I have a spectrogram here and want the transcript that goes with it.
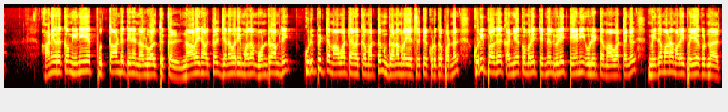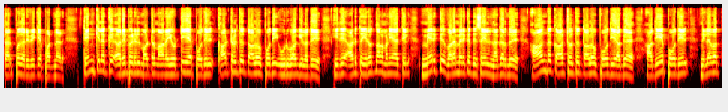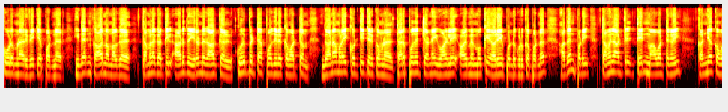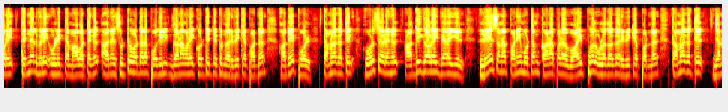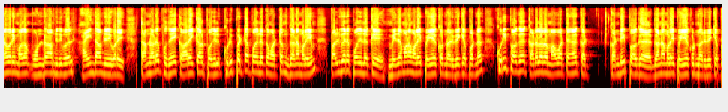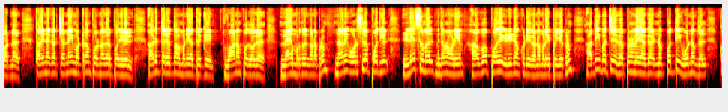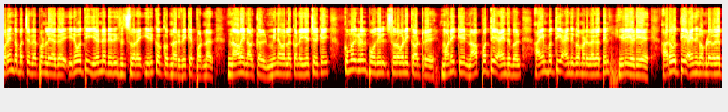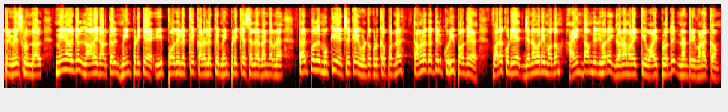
அனைவருக்கும் இனிய புத்தாண்டு தின நல்வாழ்த்துக்கள். நாளை நாட்கள் ஜனவரி மாதம் ஒன்றாம் தேதி குறிப்பிட்ட மாவட்டங்களுக்கு மட்டும் கனமழை எச்சரிக்கை கொடுக்கப்பட்டனர். குறிப்பாக கன்னியாகுமரி திருநெல்வேலி தேனி உள்ளிட்ட மாவட்டங்கள் மிதமான மழை பெய்யக்கூடும் தற்போது அறிவிக்கப்பட்டனர். தென்கிழக்கு அரபிக்கடல் மற்றும் அதனையொட்டிய பகுதியில் காற்றழுத்த தாழ்வு பகுதி உருவாகியுள்ளது. இது அடுத்த இருபத்தி நாலு மணி நேரத்தில் மேற்கு வடமேற்கு திசையில் நகர்ந்து ஆழ்ந்த காற்றழுத்த தாழ்வு பகுதியாக அதே பகுதியில் நிலவக்கூடும் என அறிவிக்கப்பட்டனர். இதன் காரணமாக தமிழகத்தில் அடுத்த இரண்டு நாட்கள் குறிப்பிட்ட பகுதிகளுக்கு மட்டும் கனமழை கொட்டித்திருக்கும் என தற்போது சென்னை வானிலை ஆய்வு முக்கிய அறிவிப்பு ஒன்று கொடுக்கப்பட்டனர். அதன்படி தமிழ்நாட்டில் தென் மாவட்டங்களில் கன்னியாகுமரி திருநெல்வேலி உள்ளிட்ட மாவட்டங்கள் அதனை சுற்றுவட்டார பகுதியில் கனமழை கொட்டித்திற்கும் அறிவிக்கப்பட்டனர். அதேபோல் தமிழகத்தில் ஒரு சில இடங்கள் அதிகாலை வேளையில் லேசான பனிமூட்டம் காணப்பட வாய்ப்புகள் உள்ளதாக அறிவிக்கப்பட்டனர். தமிழகத்தில் ஜனவரி மாதம் ஒன்றாம் தேதி முதல் ஐந்தாம் தேதி வரை தமிழ்நாடு புதுவை காரைக்கால் பகுதியில் குறிப்பிட்ட பகுதிகளுக்கு மட்டும் கனமழையும் பல்வேறு பகுதிகளுக்கு மிதமான மழை பெய்யக்கூடும் அறிவிக்கப்பட்டனர். குறிப்பாக கடலோர மாவட்டங்கள் கட் கண்டிப்பாக கனமழை பெய்யக்கூடும் அறிவிக்கப்பட்டனர். தலைநகர் சென்னை மற்றும் புறநகர் பகுதிகளில் அடுத்த இருபத்தி நாலு மணி நேரத்திற்கு வானம் பொதுவாக மேகமூட்டத்துடன் காணப்படும். நகரின் ஒரு சில பகுதிகள் லேசர் முதல் மிதமான மழையும் அவ்வப்போது இடிடக்கூடிய கனமழை பெய்யக்கூடும். அதிகபட்ச வெப்பநிலையாக முப்பத்தி ஒன்று முதல் குறைந்தபட்ச வெப்பநிலையாக இருபத்தி இரண்டு டிகிரி செல்சியஸ் வரை இருக்கக்கூடும் அறிவிக்கப்பட்டனர். நாளை நாட்கள் மீனவர்களுக்கான எச்சரிக்கை. குமரிகடல் பகுதியில் சுறவழி காற்று மணிக்கு நாற்பத்தி ஐந்து முதல் ஐம்பத்தி ஐந்து கிலோமீட்டர் வேகத்தில் இடையிடையே அறுபத்தி ஐந்து கிலோமீட்டர் வேகத்தில் வீசிக்கொண்டால் மீனவர்கள் நாளை நாட்கள் மீன்பிடிக்க இப்பகுதிகளுக்கு கடலுக்கு மீன்பிடிக்க செல்ல வேண்டாம் என தற்போது முக்கிய எச்சரிக்கை ஒன்று கொடுக்கப்பட்டனர். தமிழகத்தில் குறிப்பாக வரக்கூடிய ஜனவரி மாதம் ஐந்தாம் தேதி வரை கனமழைக்கு வாய்ப்புள்ளது. நன்றி வணக்கம்.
